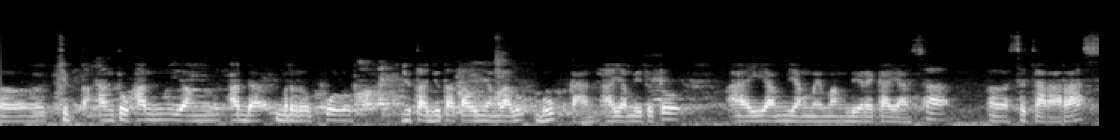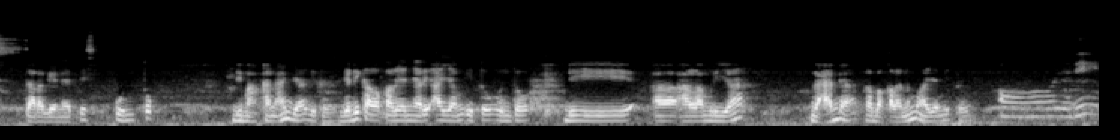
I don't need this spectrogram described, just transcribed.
eh, ciptaan Tuhan yang ada berpuluh juta-juta tahun yang lalu bukan. Ayam itu tuh ayam yang memang direkayasa eh, secara ras secara genetis untuk dimakan aja gitu. Jadi kalau kalian nyari ayam itu untuk di eh, alam liar nggak ada nggak bakalan nemu ayam itu. Oh, jadi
